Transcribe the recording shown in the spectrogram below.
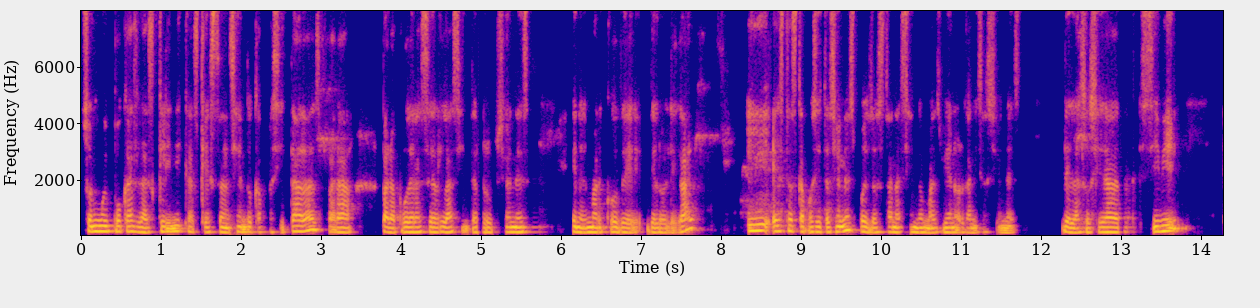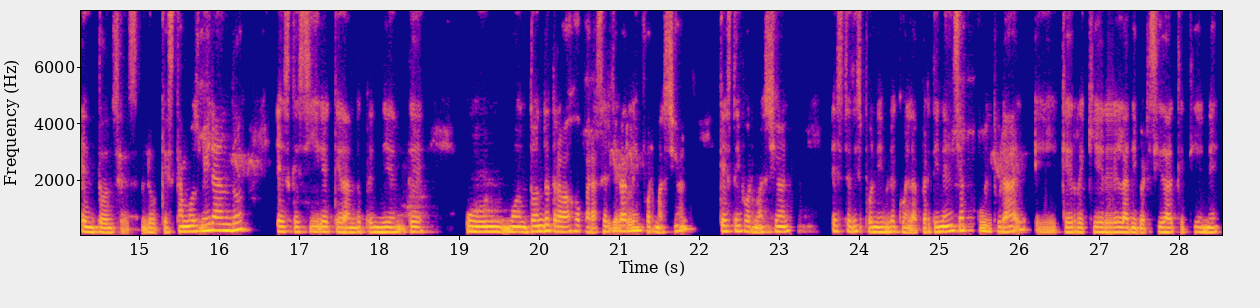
Son muy pocas las clínicas que están siendo capacitadas para, para poder hacer las interrupciones en el marco de, lo legal. Y estas capacitaciones pues lo están haciendo más bien organizaciones de la sociedad civil. Entonces, lo que estamos mirando es que sigue quedando pendiente un montón de trabajo para hacer llegar la información que esta información esté disponible con la pertinencia cultural eh, que requiere la diversidad que tiene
